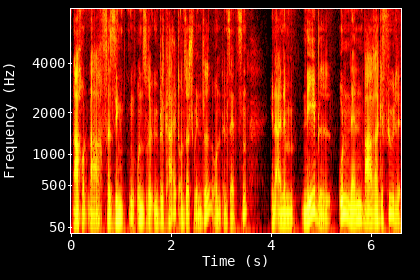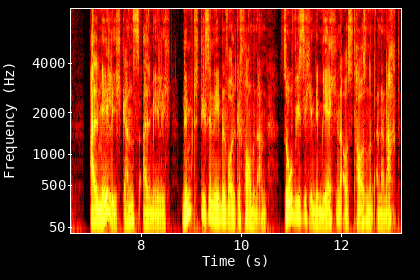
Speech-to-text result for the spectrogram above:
Nach und nach versinken unsere Übelkeit, unser Schwindel und Entsetzen in einem Nebel unnennbarer Gefühle. Allmählich, ganz allmählich, nimmt diese Nebelwolke Formen an, so wie sich in dem Märchen aus »Tausend und einer Nacht«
